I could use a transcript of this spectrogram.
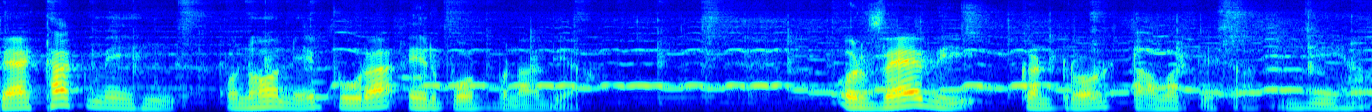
बैठक में ही उन्होंने पूरा एयरपोर्ट बना दिया। और वह भी कंट्रोल टावर के साथ। जी हाँ।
